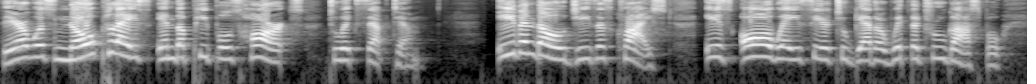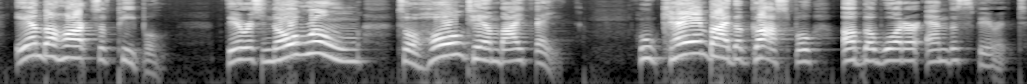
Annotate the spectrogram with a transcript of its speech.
there was no place in the people's hearts to accept him. Even though Jesus Christ is always here together with the true gospel in the hearts of people, there is no room to hold him by faith, who came by the gospel of the water and the Spirit.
